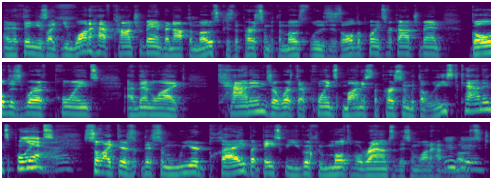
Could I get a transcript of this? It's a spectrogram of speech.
And the thing is, like you want to have contraband, but not the most because the person with the most loses all the points for contraband. Gold is worth points, and then like cannons are worth their points minus the person with the least cannons points. Yeah. So like there's there's some weird play, but basically you go through multiple rounds of this and want to have the most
